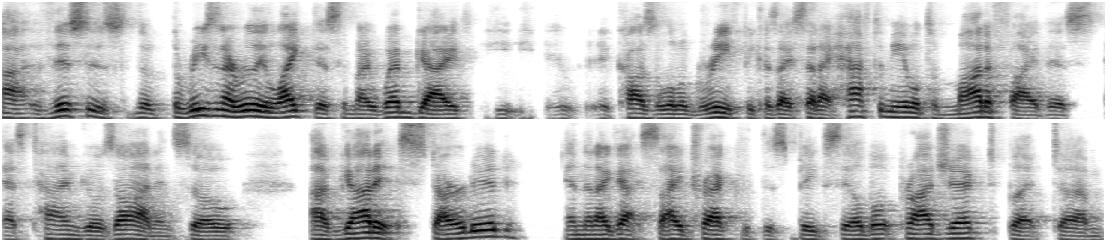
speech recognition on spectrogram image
uh, this is the, the reason I really like this. And my web guy, he, it caused a little grief because I said I have to be able to modify this as time goes on. And so I've got it started and then I got sidetracked with this big sailboat project. But um,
